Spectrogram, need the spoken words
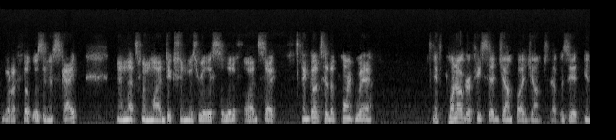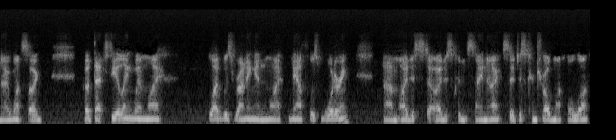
what I felt was an escape, and that's when my addiction was really solidified. So it got to the point where if pornography said jump, I jumped. That was it. You know, once I got that feeling when my blood was running and my mouth was watering, um, I just uh, I just couldn't say no. So it just controlled my whole life.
